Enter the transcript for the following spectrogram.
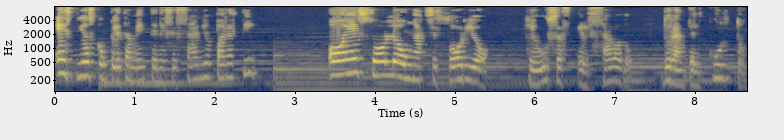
¿Es Dios completamente necesario para ti? ¿O es solo un accesorio que usas el sábado durante el culto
